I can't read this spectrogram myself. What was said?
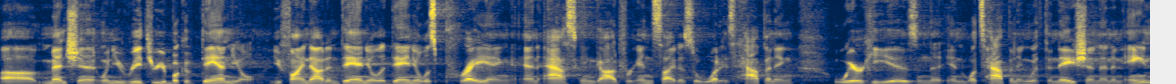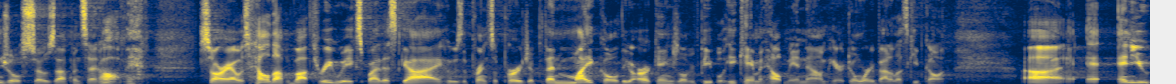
uh, mention, when you read through your book of Daniel, you find out in Daniel that Daniel is praying and asking God for insight as to what is happening, where he is, and, the, and what's happening with the nation. And an angel shows up and said, Oh man, sorry, I was held up about three weeks by this guy who's the prince of Persia. But then Michael, the archangel of your people, he came and helped me, and now I'm here. Don't worry about it. Let's keep going. Uh, and you,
